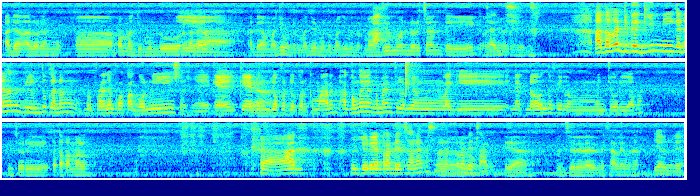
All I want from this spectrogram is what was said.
ada yang alurnya eh, apa maju mundur, ada Iya. yang ada yang maju mundur, maju mundur, maju mundur, maju mundur cantik. Oh, Cantik. gitu. Atau kan juga gini, kadang kan film tuh kadang berperannya protagonis, harusnya ya kayak kayak Iya. film Joker Joker kemarin. Atau enggak yang kemarin film yang lagi naik daun tuh film mencuri apa? Mencuri kotak amal. Kan pencurian Raden Saleh apa sih? Eh, Raden Saleh. Iya, mencuri dari Saleh benar. Iya bener ya.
